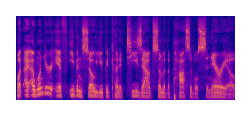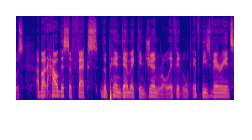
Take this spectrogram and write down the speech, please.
But I, I, wonder if, even so, you could kind of tease out some of the possible scenarios about how this affects the pandemic in general. If it if these variants,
